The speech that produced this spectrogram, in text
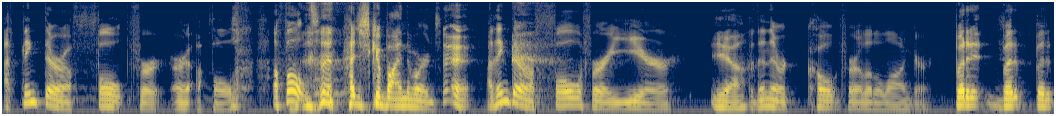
I think they're a foal for or a foal, a folt. I just combined the words. I think they're a foal for a year, Yeah. but then they're a colt for a little longer. But it, but but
